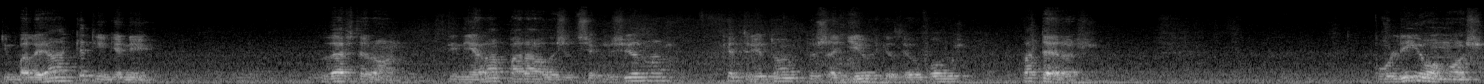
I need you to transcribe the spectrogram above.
την Παλαιά και την Καινή. Δεύτερον, την Ιερά Παράδοση της Εκκλησίας μας και τρίτον, τους Αγίους και Θεοφόρους Πατέρας. Πολλοί όμως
